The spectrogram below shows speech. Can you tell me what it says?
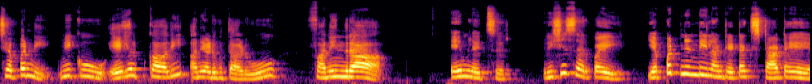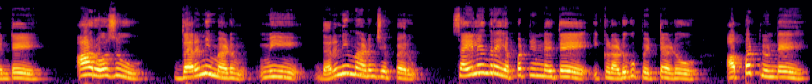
చెప్పండి మీకు ఏ హెల్ప్ కావాలి? అని అడుగుతాడు ఫణీంద్ర. ఏం లేదు సార్. రిషి సార్పై ఎప్పటి నుండి ఇలాంటి అటాక్స్ స్టార్ట్ అయ్యాయంటే ఆ రోజు ధరణి మేడం మీ ధరణి మేడం చెప్పారు. శైలేంద్ర ఎప్పటి నుండి అయితే ఇక్కడ అడుగు పెట్టాడో అప్పటి నుండే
